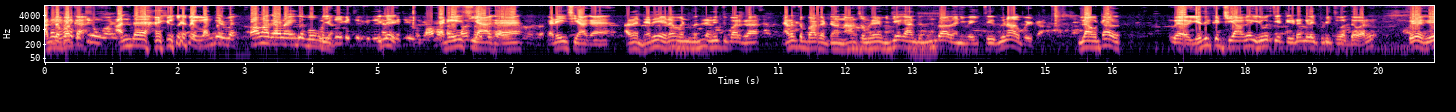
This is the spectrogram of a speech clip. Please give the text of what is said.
அந்த பக்கம் அந்த இல்ல இல்ல பங்கேற்ப பாமக எங்க போக முடியும்? இல்ல. கடைசியாக கடைசியாக அதை நிறைய இடம் வேண்டும் என்று நினைத்து பார்க்கிறார். நிலத்தை பார்க்கட்டும் நான் சொல்கிறேன் விஜயகாந்த் மூன்றாவது அணி வைத்து வீணாக போயிட்டான். இல்லாவிட்டால் எதிர்க்கட்சியாக இருபத்தி எட்டு இடங்களை பிடித்து வந்தவர். பிறகு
